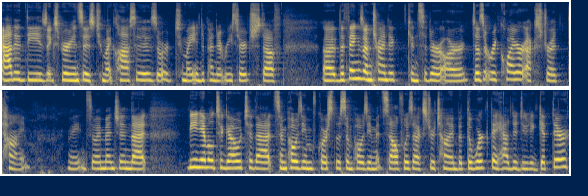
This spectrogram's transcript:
added these experiences to my classes or to my independent research stuff, uh, the things I'm trying to consider are, does it require extra time, right? And so I mentioned that being able to go to that symposium, of course the symposium itself was extra time, but the work they had to do to get there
